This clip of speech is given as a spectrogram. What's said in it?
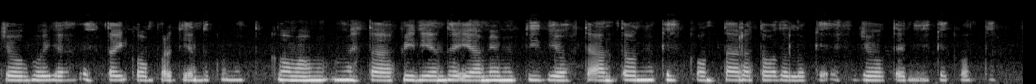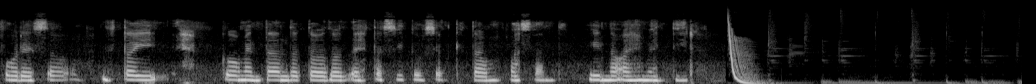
yo voy a, estoy compartiendo con usted. Como me está pidiendo y a mí me pidió este Antonio que contara todo lo que yo tenía que contar. Por eso estoy comentando todo de esta situación que estamos pasando. Y no es mentira.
